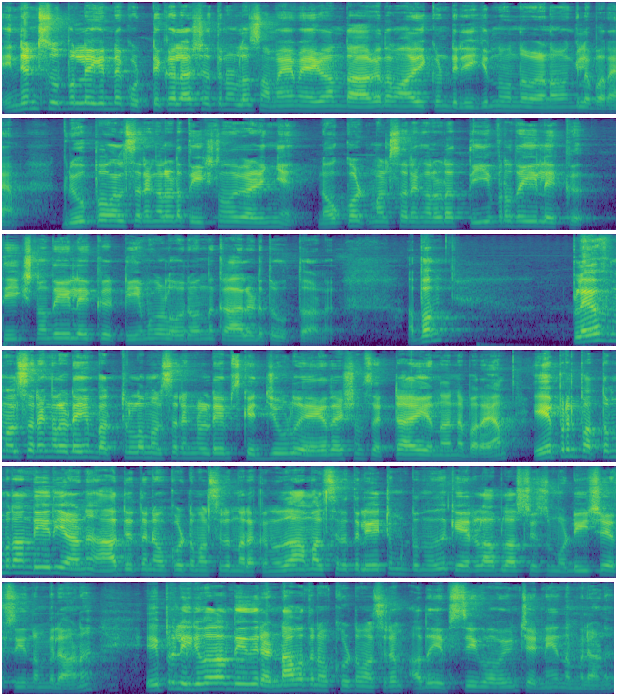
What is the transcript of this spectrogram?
ഇന്ത്യൻ സൂപ്പർ ലീഗിന്റെ കൊട്ടിക്കലാശത്തിനുള്ള സമയം ഏകാന്ത ആഗതമായിക്കൊണ്ടിരിക്കുന്നു എന്ന് വേണമെങ്കിൽ പറയാം. ഗ്രൂപ്പ് മത്സരങ്ങളുടെ തീക്ഷ്ണത കഴിഞ്ഞ് നോക്കൌട്ട് മത്സരങ്ങളുടെ തീവ്രതയിലേക്ക് തീക്ഷ്ണതയിലേക്ക് ടീമുകൾ ഓരോന്ന് കാലെടുത്ത് കുത്താണ് അപ്പം പ്ലേ ഓഫ് മത്സരങ്ങളുടെയും മറ്റുള്ള മത്സരങ്ങളുടെയും സ്കെഡ്യൂൾ ഏകദേശം സെറ്റായി എന്ന് തന്നെ പറയാം. ഏപ്രിൽ പത്തൊമ്പതാം തീയതിയാണ് ആദ്യത്തെ നോക്കൌട്ട് മത്സരം നടക്കുന്നത്. ആ മത്സരത്തിൽ ഏറ്റുമുട്ടുന്നത് കേരള ബ്ലാസ്റ്റേഴ്സും ഒഡീഷ എഫ് സിയും തമ്മിലാണ്. ഏപ്രിൽ ഇരുപതാം തീയതി രണ്ടാമത്തെ നോക്കൌട്ട് മത്സരം അത് എഫ് സി ഗോവയും ചെന്നൈയും തമ്മിലാണ്.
